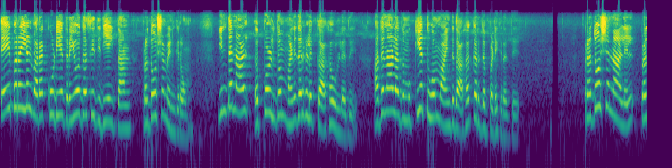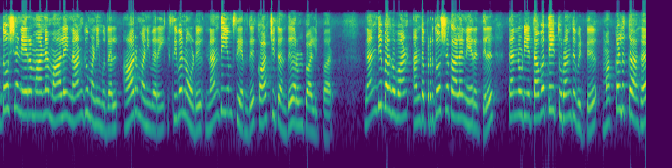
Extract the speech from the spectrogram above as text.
தேய்பிறையில் வரக்கூடிய திரையோதசி திதியைத்தான் பிரதோஷம் என்கிறோம். இந்த நாள் எப்பொழுதும் மனிதர்களுக்காக உள்ளது. அதனால் அது முக்கியத்துவம் வாய்ந்ததாக கருதப்படுகிறது. பிரதோஷ நாளில் பிரதோஷ நேரமான மாலை நான்கு மணி முதல் ஆறு மணி வரை சிவனோடு நந்தியும் சேர்ந்து காட்சி தந்து அருள்பாலிப்பார். நந்தி பகவான் அந்த பிரதோஷ கால நேரத்தில் தன்னுடைய தவத்தை துறந்துவிட்டு மக்களுக்காக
